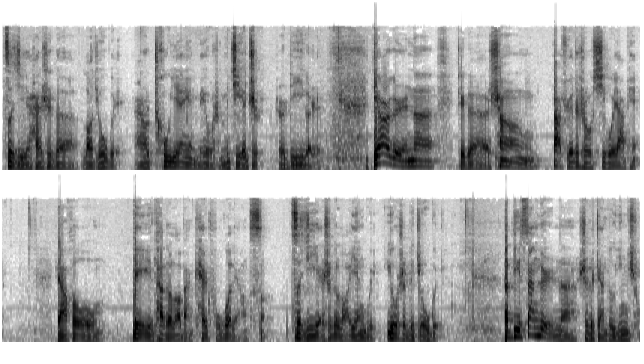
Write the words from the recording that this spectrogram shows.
自己还是个老酒鬼，然后抽烟也没有什么节制，这是第一个人。第二个人呢，这个上大学的时候吸过鸦片，然后被他的老板开除过两次，自己也是个老烟鬼，又是个酒鬼。那第三个人呢，是个战斗英雄，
